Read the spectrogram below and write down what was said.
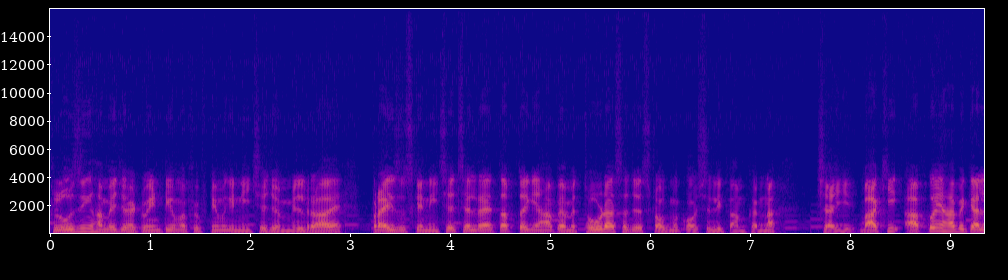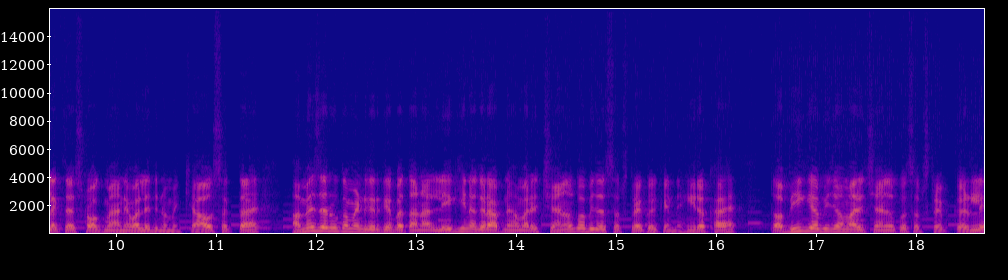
क्लोजिंग हमें जो है ट्वेंटी एम फिफ्टी एम के नीचे जो मिल रहा है प्राइस उसके नीचे चल रहा है, तब तक यहाँ पे हमें थोड़ा सा जो स्टॉक में कौशली काम करना चाहिए। बाकी आपको यहाँ पे क्या लगता है, स्टॉक में आने वाले दिनों में क्या हो सकता है, हमें ज़रूर कमेंट करके बताना। लेकिन अगर आपने हमारे चैनल को अभी तक सब्सक्राइब करके नहीं रखा है तो अभी के अभी जो हमारे चैनल को सब्सक्राइब कर ले,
